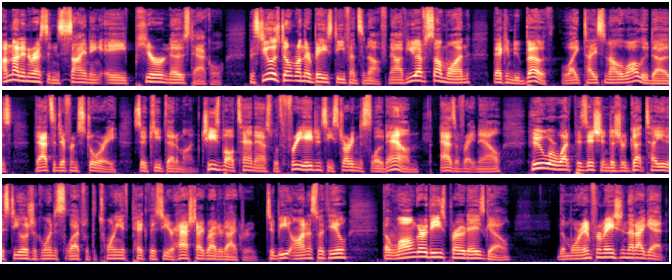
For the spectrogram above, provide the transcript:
I'm not interested in signing a pure nose tackle. The Steelers don't run their base defense enough. Now, if you have someone that can do both, like Tyson Alualu does, that's a different story. So keep that in mind. Cheeseball10 asks With free agency starting to slow down as of right now, who or what position does your gut tell you the Steelers are going to select with the 20th pick this year? Hashtag Ride or Die Crew. To be honest with you, the longer these pro days go, the more information that I get.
